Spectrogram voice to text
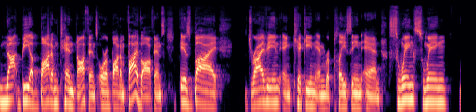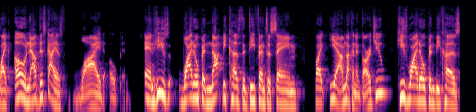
not be a bottom 10 offense or a bottom five offense is by driving and kicking and replacing and swing, swing. Like, oh, now this guy is wide open. And he's wide open not because the defense is saying, like, yeah, I'm not going to guard you. He's wide open because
